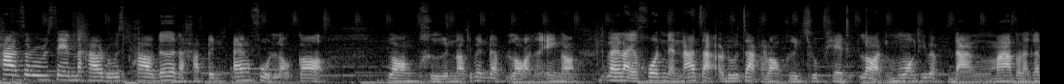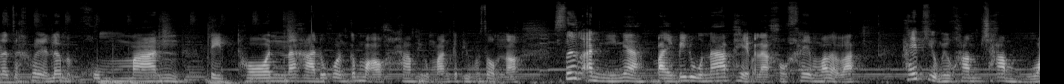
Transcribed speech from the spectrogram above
ทานซารูเซมนะคะรูสพาวเดอร์นะคะเป็นแป้งฝุ่นแล้วก็รองพื้นเนาะที่เป็นแบบหลอดนั่นเองเนาะหลาย ๆ คนเนี่ยน่าจะรู้จักรองพื้นคิวเพชหลอดม่วงที่แบบดังมากตอนนั้นก็จะช่วยในเรื่องแบบคุมมันติดทนนะคะ ทุกคนก็เหมาะทำผิวมันกับผิวผสมเนาะซึ่งอันนี้เนี่ยใบไปดูหน้าเพจมาแล้วเขาเคลมว่าแบบว่า ให้ผิวมีความฉ่ำว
